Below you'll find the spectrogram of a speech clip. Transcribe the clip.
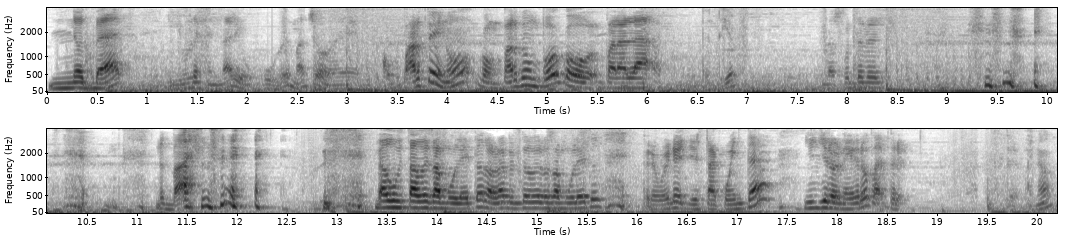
Not bad. Y un legendario. Joder, macho. Eh, comparte, ¿no? Comparte un poco para la... Tío. La suerte del... Not bad. Me ha gustado ese amuleto, la verdad, dentro de los amuletos. Pero bueno, ¿y esta cuenta? Y un hielo negro, pero... Pero bueno...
